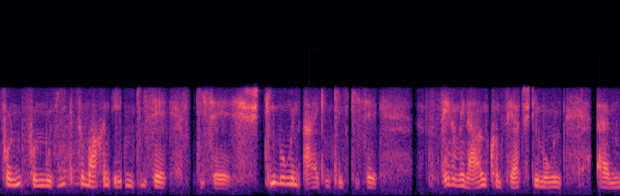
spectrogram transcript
von, von Musik zu machen, eben diese, diese Stimmungen eigentlich, diese phänomenalen Konzertstimmungen ähm,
